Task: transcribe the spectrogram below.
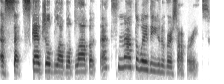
a set schedule blah blah blah but that's not the way the universe operates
